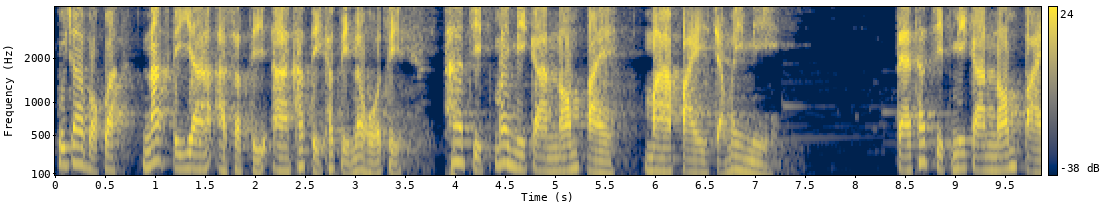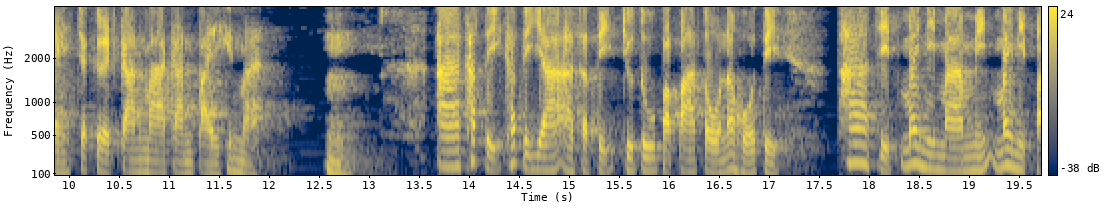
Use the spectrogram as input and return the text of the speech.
ผู้เจ้าบอกว่านัติยาอสติอาคติคตินโหติ ถ้าจิตไม่มีการน้อมไป มาไปจะไม่มี แต่ถ้าจิตมีการน้อมไปจะเกิดการมาการไปขึ้นมา อืม อาคติคติยาอสติ จุตูปปาโตนโหติ ถ้าจิตไม่มีมามีไม่มีไป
